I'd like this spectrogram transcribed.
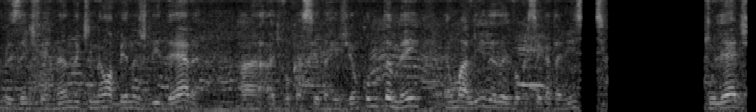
presidente Fernanda, que não apenas lidera a advocacia da região, como também é uma líder da advocacia catarinense. Mulheres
